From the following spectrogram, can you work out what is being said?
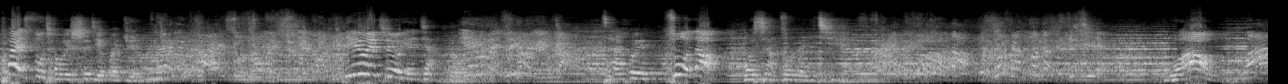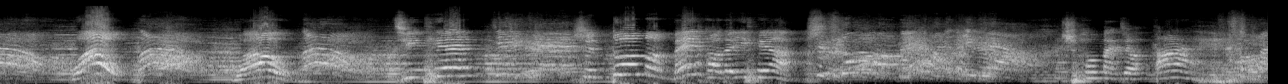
快速成为世界冠军，才会快速成为世界冠军，因为只有演讲。因为只有演讲。才会做到我想做的一切。才会做到我想做的一切。哇哦，哇哦！哇哦，哇哦！哇哦！哇哦！今天今天是多么美好的一天啊！是多么美好的一天啊！充满着爱，充满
